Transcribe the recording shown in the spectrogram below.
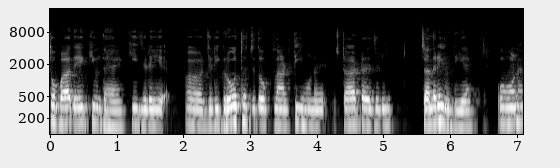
ਤੋਂ ਬਾਅਦ ਇਹ ਕੀ ਹੁੰਦਾ ਹੈ ਕਿ ਜਿਹੜੇ ਜਿਹੜੀ ਗਰੋਥ ਜਦੋਂ ਪਲਾਂਟ ਦੀ ਹੁਣ ਸਟਾਰਟ ਜਿਹੜੀ ਚੱਲ ਰਹੀ ਹੁੰਦੀ ਹੈ, ਉਹ ਹੁਣ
